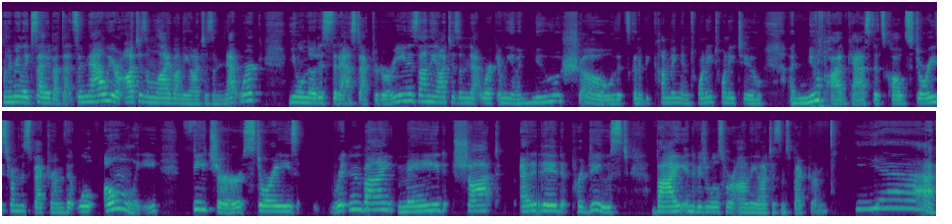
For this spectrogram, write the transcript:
and I'm really excited about that. So now we are Autism Live on the Autism Network. You will notice that Ask Dr. Doreen is on the Autism Network, and we have a new show that's going to be coming in 2022, a new podcast that's called Stories from the Spectrum that will only feature stories written by, made, shot, edited, produced by individuals who are on the autism spectrum. Yeah.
